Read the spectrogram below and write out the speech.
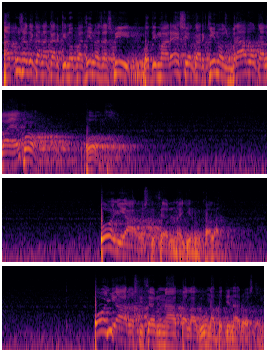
ακούσατε κανένα καρκινοπαθή να σας πει ότι μ' αρέσει ο καρκίνος μπράβο καλά έχω όχι. Όλοι οι άρρωστοι θέλουν να γίνουν καλά. Όλοι οι άρρωστοι θέλουν να απαλλαγούν από την αρρώστια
